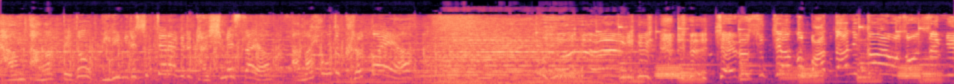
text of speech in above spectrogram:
다음 방학 때도 미리미리 숙제를 하기로 결심했어요. 아마 형도 그럴 거예요. 제가 숙제한 거 맞다니까요, 선생님.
